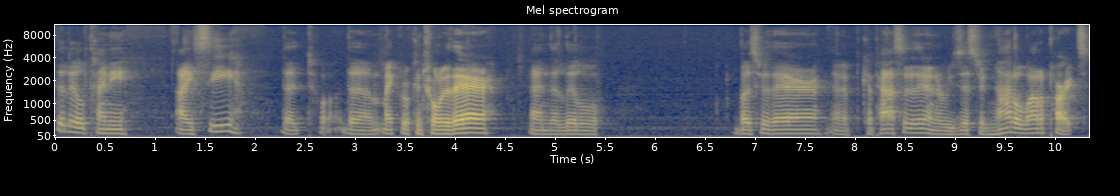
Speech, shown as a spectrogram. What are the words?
the little tiny IC, the, the microcontroller there, and the little buzzer there, and a capacitor there, and a resistor. Not a lot of parts.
